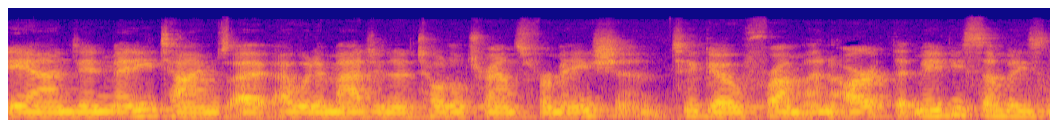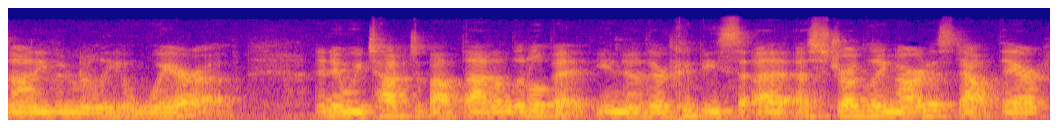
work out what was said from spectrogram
and in many times I, I would imagine a total transformation to go from an art that maybe somebody's not even really aware of I know we talked about that a little bit. You know, there could be a, a, struggling artist out there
